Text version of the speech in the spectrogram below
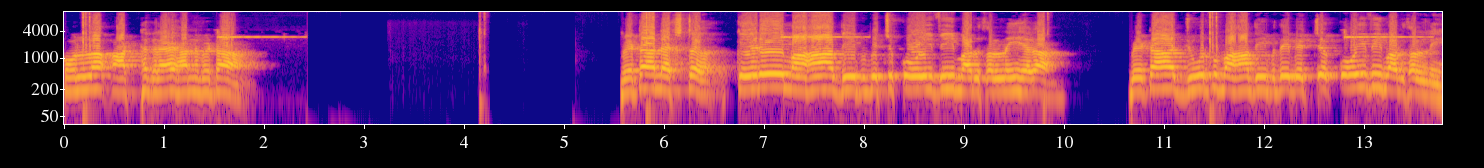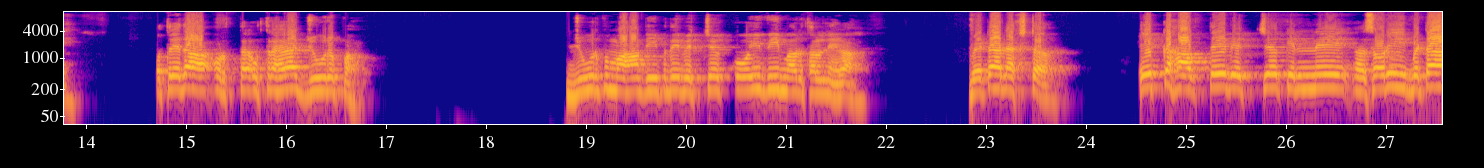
ਕੁੱਲ 8 ਗ੍ਰਹਿ ਹਨ ਬੇਟਾ। ਬੇਟਾ ਨੈਕਸਟ ਕਿਹੜੇ ਮਹਾਦੀਪ ਵਿੱਚ ਕੋਈ ਵੀ ਮਾਰੂਥਲ ਨਹੀਂ ਹੈਗਾ? ਬੇਟਾ ਯੂਰਪ ਮਹਾਦੀਪ ਦੇ ਵਿੱਚ ਕੋਈ ਵੀ ਮਾਰੂਥਲ ਨਹੀਂ। ਉੱਤਰ ਇਹਦਾ ਉੱਤਰ ਉੱਤਰ ਹੈਗਾ ਯੂਰਪ। ਯੂਰਪ ਮਹਾਦੀਪ ਦੇ ਵਿੱਚ ਕੋਈ ਵੀ ਮਾਰੂਥਲ ਨਹੀਂ ਹੈਗਾ। ਬੇਟਾ ਨੈਕਸਟ ਇੱਕ ਹਫ਼ਤੇ ਵਿੱਚ ਕਿੰਨੇ ਸੌਰੀ ਬੇਟਾ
